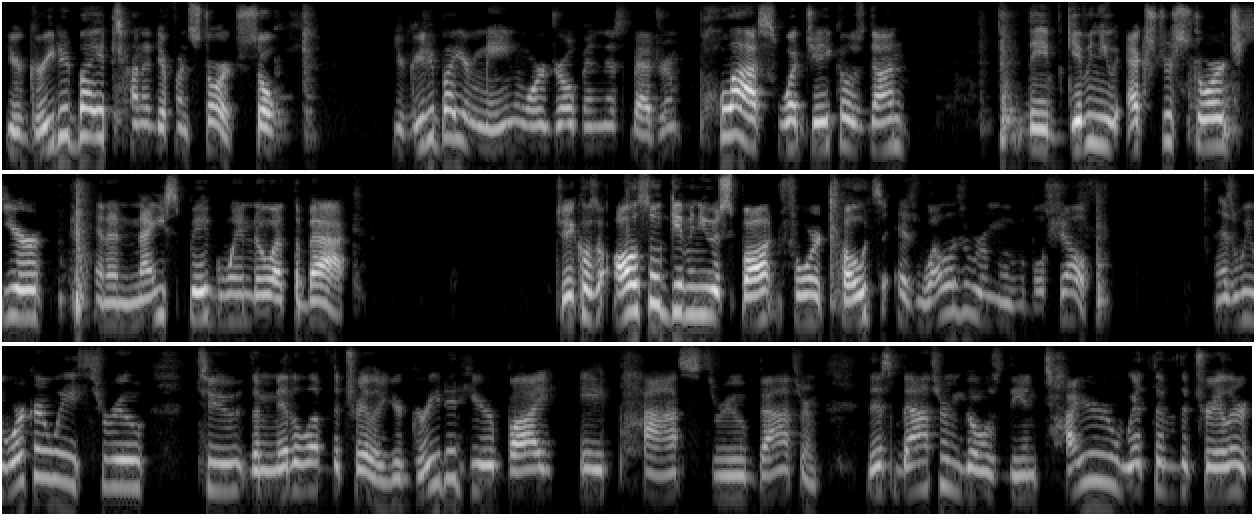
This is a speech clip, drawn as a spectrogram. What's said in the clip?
you're greeted by a ton of different storage. So you're greeted by your main wardrobe in this bedroom, plus what Jayco's done, they've given you extra storage here and a nice big window at the back. Jayco's also given you a spot for totes as well as a removable shelf. As we work our way through to the middle of the trailer, you're greeted here by a pass-through bathroom. This bathroom goes the entire width of the trailer.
